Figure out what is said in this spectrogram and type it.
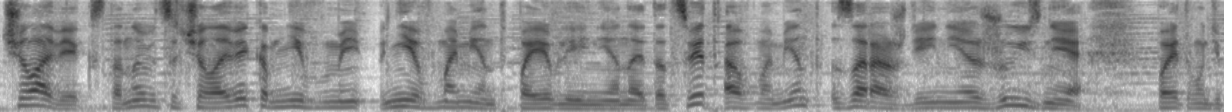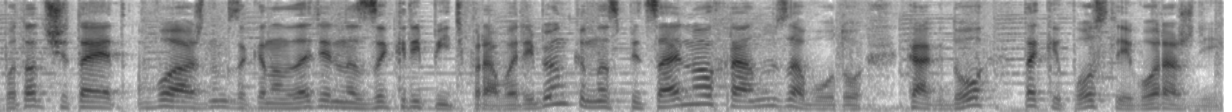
человек становится человеком не в, не в момент появления на этот свет, а в момент зарождения жизни. Поэтому депутат считает важным законодательно закрепить право ребенка на специальную охрану и заботу, как до, так и после его рождения.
